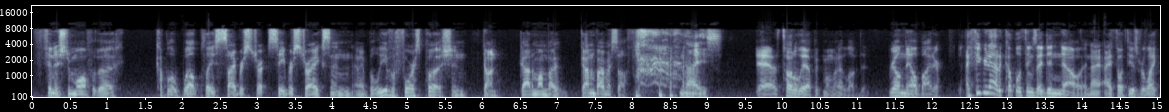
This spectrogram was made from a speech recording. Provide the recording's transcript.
finished them off with a couple of well placed cyber stri- saber strikes and, and I believe a force push and done got him on by got him by myself nice. yeah it was a totally epic moment I loved it real nail biter I figured out a couple of things I didn't know and I, I thought these were like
